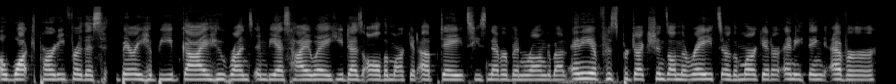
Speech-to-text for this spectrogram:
a watch party for this Barry Habib guy who runs MBS Highway. He does all the market updates. He's never been wrong about any of his projections on the rates or the market or anything ever.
